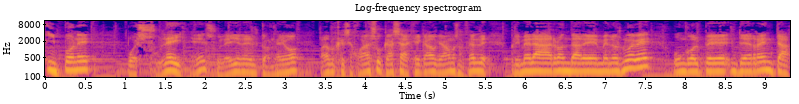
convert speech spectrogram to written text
impone pues su ley, ¿eh? su ley en el torneo, bueno, pues que se juega en su casa, es que claro, que vamos a hacerle? Primera ronda de menos 9, un golpe de renta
